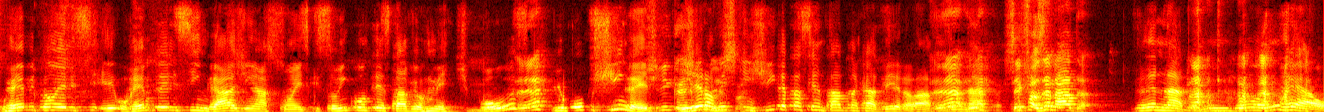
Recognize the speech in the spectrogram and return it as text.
o Hamilton, ele se, o Hamilton ele se engaja em ações que são incontestavelmente boas é? e o povo xinga ele. Xinga e geralmente quem xinga tá sentado na cadeira lá, é, é, sem fazer nada é nada, não dou um real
